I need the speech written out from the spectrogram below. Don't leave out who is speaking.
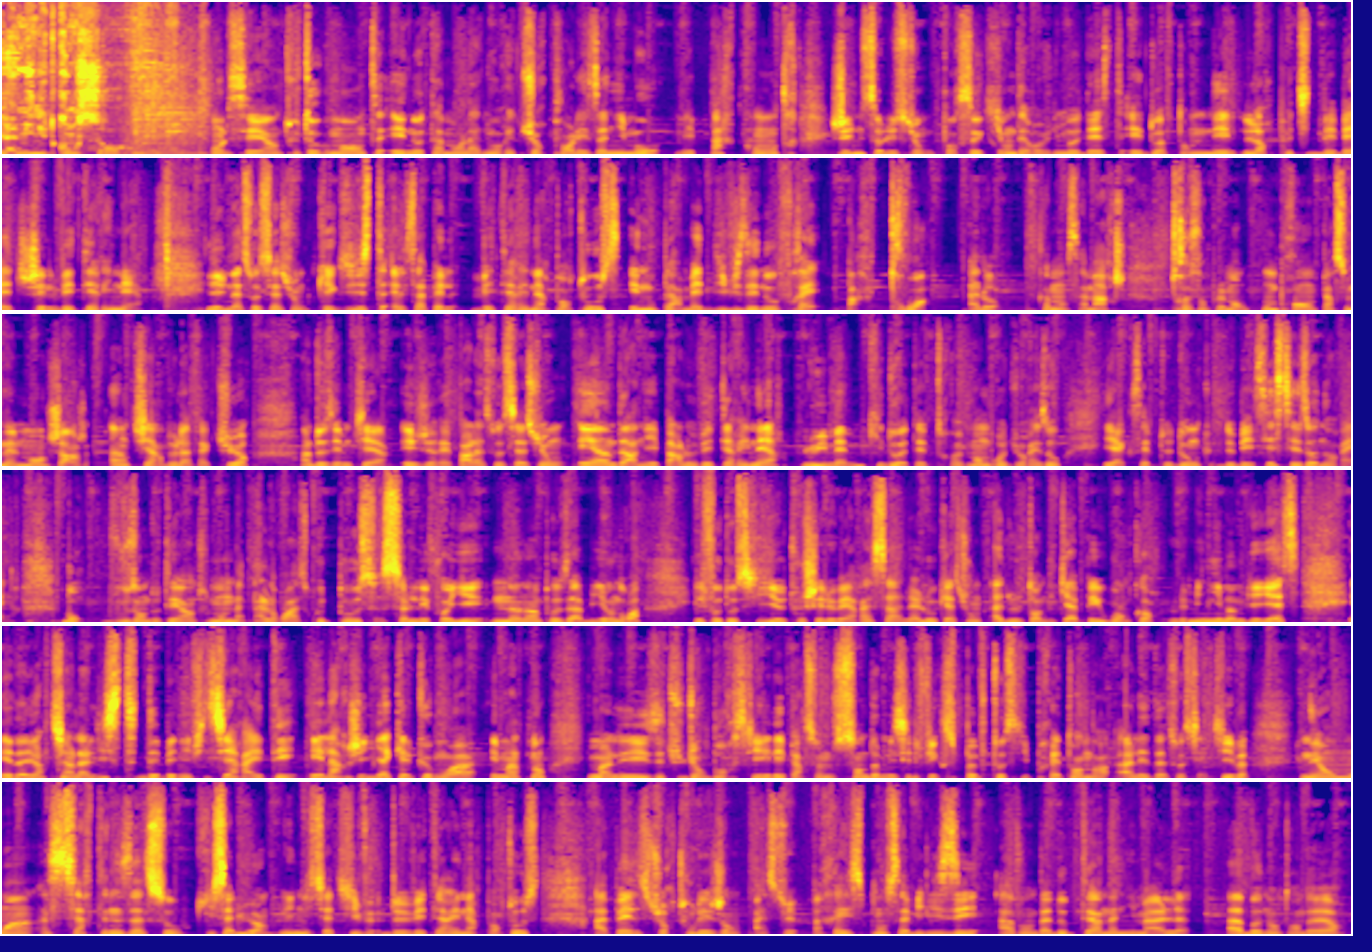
Speaker 1: La Minute Conso.
Speaker 2: On le sait, hein, tout augmente et notamment la nourriture pour les animaux. Mais par contre, j'ai une solution pour ceux qui ont des revenus modestes et doivent emmener leur petite bébête chez le vétérinaire. Il y a une association qui existe, elle s'appelle Vétérinaire pour tous et nous permet de diviser nos frais par 3. Alors, comment ça marche Très simplement, on prend personnellement en charge un tiers de la facture, un deuxième tiers est géré par l'association et un dernier par le vétérinaire lui-même qui doit être membre du réseau et accepte donc de baisser ses honoraires. Bon, vous en doutez, hein, tout le monde n'a pas le droit à ce coup de pouce, seuls les foyers non imposables y ont droit. Il faut aussi euh, toucher le RSA, l'allocation adulte handicapé ou encore le minimum vieillesse. Et d'ailleurs, tiens, la liste des bénéficiaires a été élargie il y a quelques mois et maintenant, eh ben, les étudiants boursiers, les personnes sans domicile fixe peuvent aussi prétendre à l'aide associative. Néanmoins, certaines assos qui saluent hein, l'initiative de Vétérinaires pour tous appellent surtout les gens à se responsabiliser avant d'adopter un animal. À bon entendeur,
